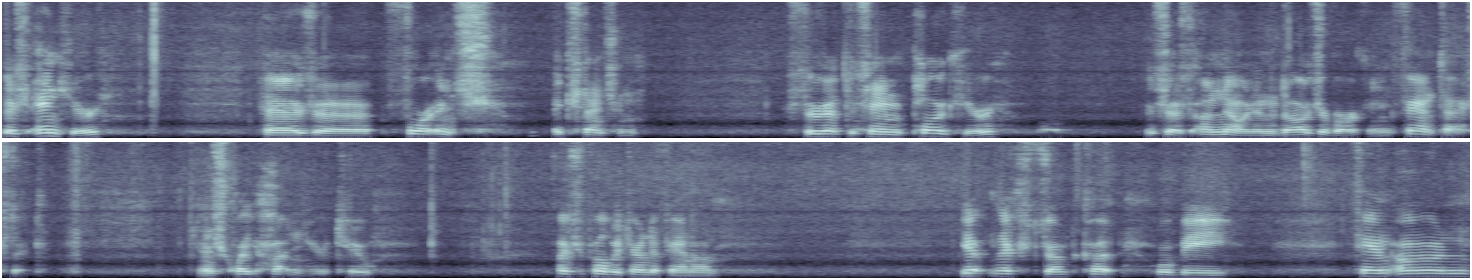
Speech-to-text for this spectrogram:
this end here has a 4 inch extension. Still got the same plug here. It's just unknown and the dogs are barking. Fantastic. And it's quite hot in here too. I should probably turn the fan on. Yep, next jump cut will be fan on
